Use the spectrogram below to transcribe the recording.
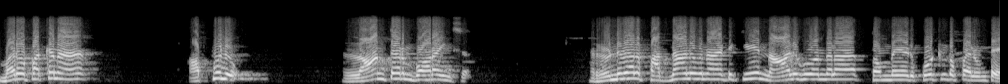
మరో పక్కన అప్పులు లాంగ్ టర్మ్ బారోయింగ్స్ రెండు వేల పద్నాలుగు నాటికి నాలుగు వందల తొంభై ఏడు కోట్ల రూపాయలు ఉంటే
